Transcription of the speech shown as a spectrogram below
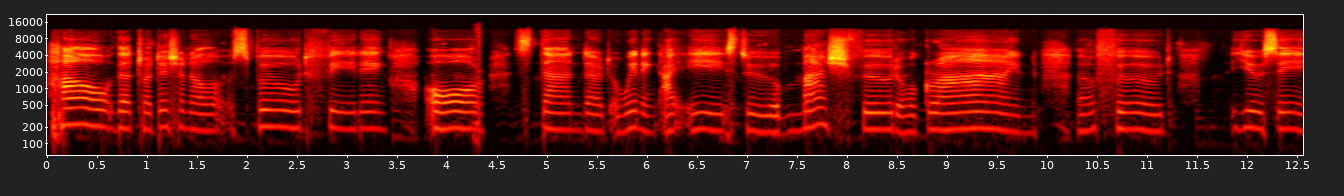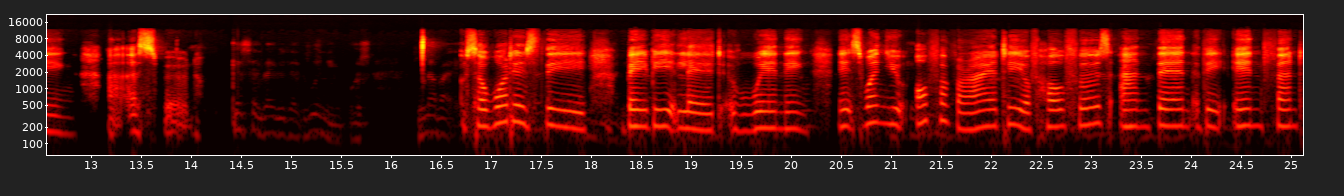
how the traditional spoon feeding or standard weaning, i.e. is to mash food or grind uh, food using a spoon. So what is the baby-led weaning? It's when you offer a variety of whole foods and then the infant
